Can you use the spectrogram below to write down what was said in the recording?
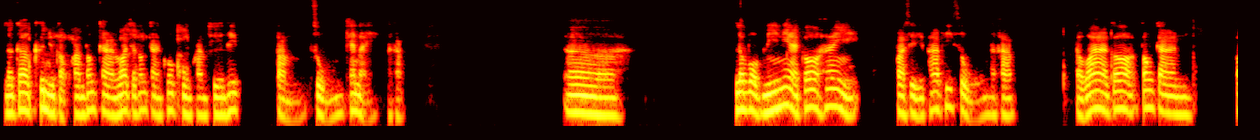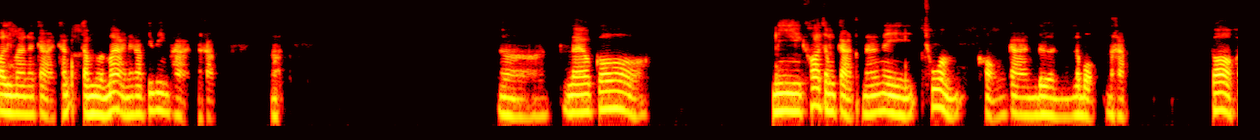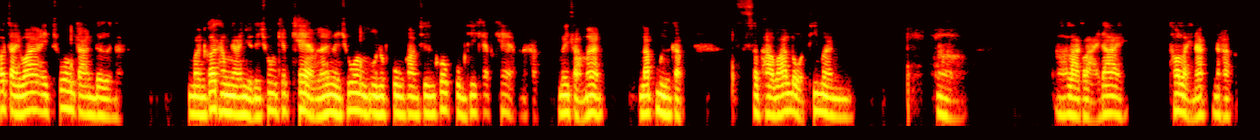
แล้วก็ขึ้นอยู่กับความต้องการว่าจะต้องการควบคุมความชื้นให้ ต่ำสูงแค่ไหนนะครับระบบนี้เนี่ยก็ให้ประสิทธิภาพที่สูงนะครับ แต่ว่าก็ต้องการปริมาณอากาศจำนวนมากนะครับ ที่วิ่งผ่านนะครับแล้วก็มีข้อจำกัดนะในช่วงของการเดินระบบนะครับ ก็เข้าใจว่าไอ้ช่วงการเดินอะ มันก็ทำงานอยู่ในช่วงแคบๆและในช่วงอุณหภูมิความชื้นควบคุมที่แคบๆนะครับ ไม่สามารถรับมือกับสภาวะโหลดที่มันหลากหลายได้เท่าไหร่นักนะครับ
